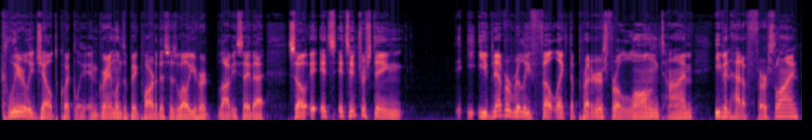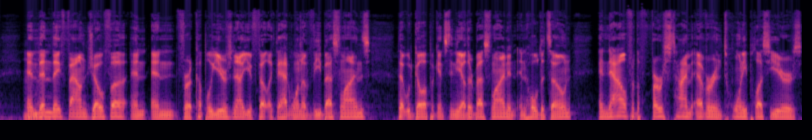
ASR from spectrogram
clearly gelled quickly, and Granlund's a big part of this as well. You heard Lavi say that. So it, it's it's interesting. You've never really felt like the Predators for a long time even had a first line, and mm-hmm. then they found Jofa, and and for a couple years now, you felt like they had one of the best lines that would go up against any other best line and, and hold its own. And now, for the first time ever in 20 plus years,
